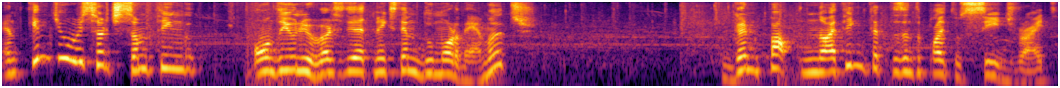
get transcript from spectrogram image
And can't you research something on the university that makes them do more damage? Gunpowder... No, I think that doesn't apply to Siege, right?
